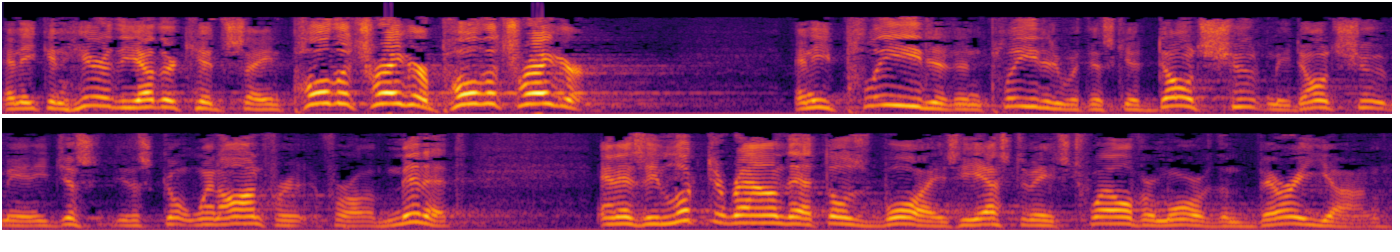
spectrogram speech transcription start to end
And he can hear the other kids saying, Pull the trigger! Pull the trigger! And he pleaded and pleaded with this kid, don't shoot me, don't shoot me. And he just, just went on for, for a minute. And as he looked around at those boys, he estimates 12 or more of them, very young,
